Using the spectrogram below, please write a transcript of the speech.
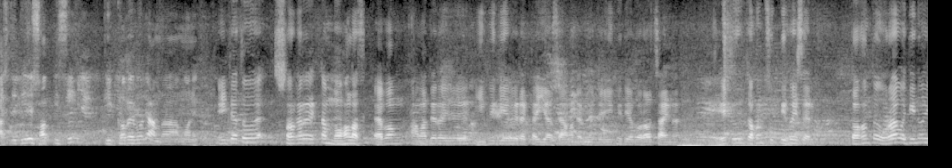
আস্তে ধীরে সব কিছু ঠিক হবে বলে আমরা মনে করি। এইটা তো সরকারের একটা মহল আছে এবং আমাদের ওই যে ইউপিডিএফ এর একটা ইয়ে আছে, আমাদের মধ্যে ইউপিডিএফ ওরাও চায় না। যেহেতু যখন চুক্তি হয়েছে আর কি, তখন তো ওরা ওই দিনই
